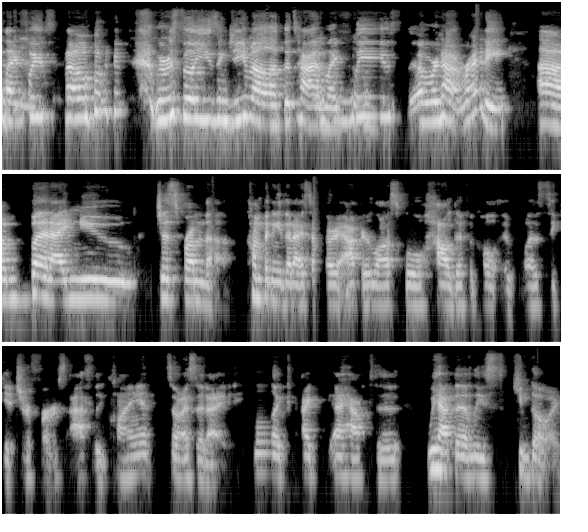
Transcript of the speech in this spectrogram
like please no we were still using gmail at the time like please uh, we're not ready. Um, but i knew just from the company that i started after law school how difficult it was to get your first athlete client so i said i like i, I have to we have to at least keep going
